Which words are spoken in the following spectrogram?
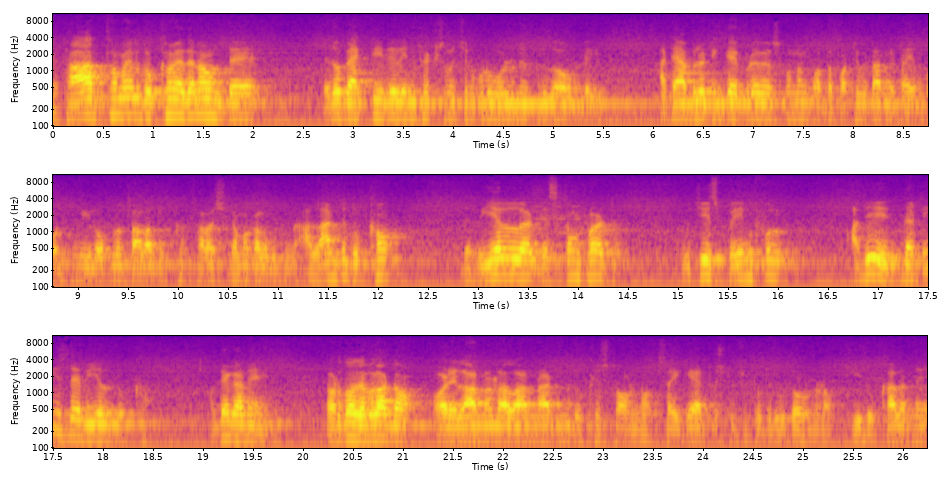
యథార్థమైన దుఃఖం ఏదైనా ఉంటే ఏదో బ్యాక్టీరియల్ ఇన్ఫెక్షన్ వచ్చినప్పుడు ఒళ్ళు నొప్పులుగా ఉండి ఆ ట్యాబ్లెట్ ఇంకా ఇప్పుడే వేసుకున్నాం కొంత పట్టుకోవడానికి టైం పడుతుంది ఈ లోపల చాలా దుఃఖం చాలా శ్రమ కలుగుతుంది. అలాంటి దుఃఖం the real discomfort which is painful అది దట్ ఈజ్ ద రియల్ దుఃఖం. అంతేగాని ఎవరితో దెబ్బలాడడం వాడు ఇలా అన్నాడు అలా అన్నాడని దుఃఖిస్తూ ఉండడం సైకియాట్రిస్ట్ చుట్టూ తిరుగుతూ ఉండడం ఈ దుఃఖాలన్నీ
